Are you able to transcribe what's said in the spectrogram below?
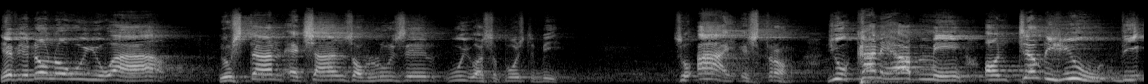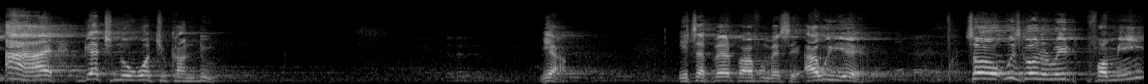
If you don't know who you are, you stand a chance of losing who you are supposed to be. So I is strong. You can't help me until you, the I, get to know what you can do. Yeah. It's a very powerful message. Are we here? So, who's going to read for me?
